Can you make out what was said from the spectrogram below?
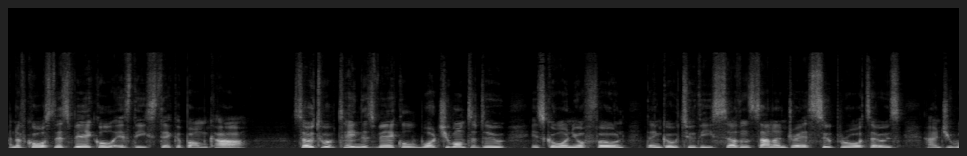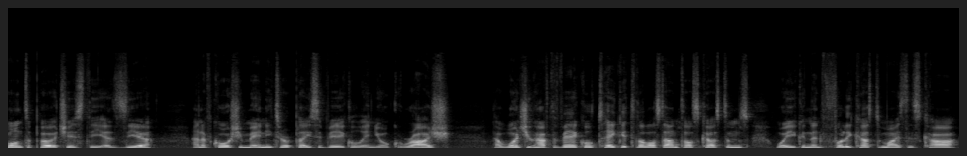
and of course this vehicle is the Sticker Bomb car. So to obtain this vehicle, what you want to do is go on your phone, then go to the Southern San Andreas Super Autos, and you want to purchase the Azir, and of course you may need to replace a vehicle in your garage. Now once you have the vehicle, take it to the Los Santos Customs where you can then fully customize this car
